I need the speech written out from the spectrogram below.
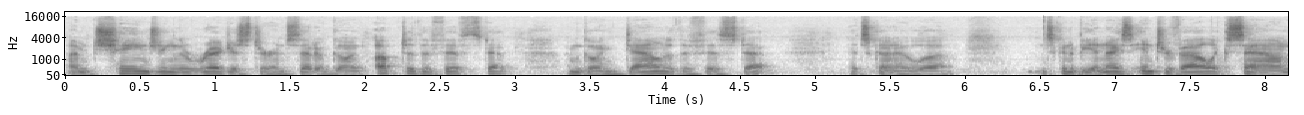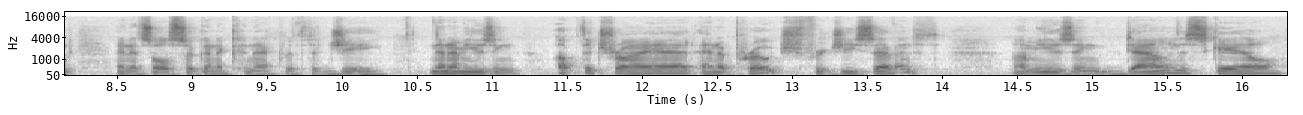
I'm changing the register. Instead of going up to the fifth step, I'm going down to the fifth step. It's going to, uh, it's going to be a nice intervallic sound, and it's also going to connect with the G. And then I'm using up the triad and approach for G seventh. I'm using down the scale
